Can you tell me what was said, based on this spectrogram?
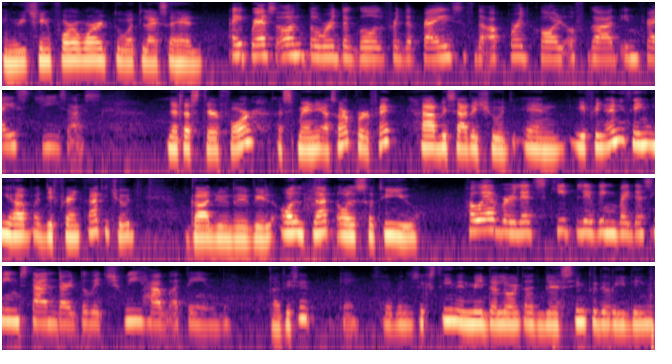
and reaching forward to what lies ahead I press on toward the goal for the prize of the upward call of God in Christ Jesus. Let us therefore, as many as are perfect, have this attitude, and if in anything you have a different attitude, God will reveal all that also to you. However, let's keep living by the same standard to which we have attained. That is it. Okay. 7 to 16, and may the Lord add blessing to the reading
